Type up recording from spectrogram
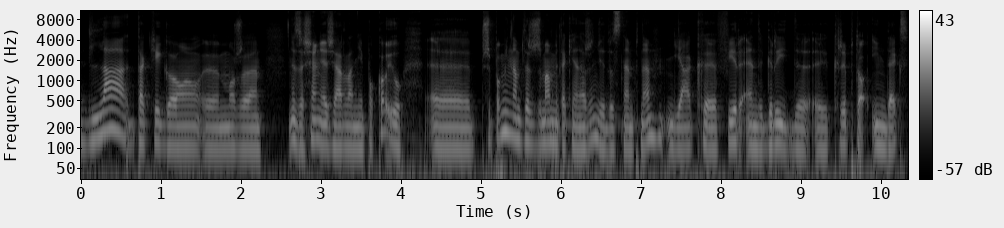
Dla takiego y, może zasiania ziarna niepokoju, y, przypominam też, że mamy takie narzędzie dostępne jak Fear and Greed y, Crypto Index,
